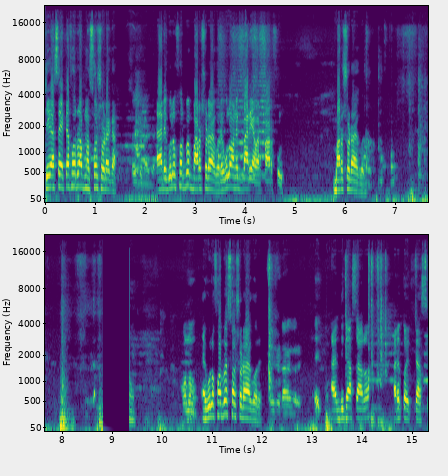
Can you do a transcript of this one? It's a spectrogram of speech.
ঠিক আছে এটা পড়বে আপনার ছয়শো টাকা। আর এগুলো পড়বে বারোশো টাকা করে। এগুলো অনেক বাড়ি আবার পাওয়ারফুল বারোশো টাকা করে। এগুলো পড়বে ছয়শো টাকা করে। আর দিকে আছে আরও আরও কয়েকটা আছে।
